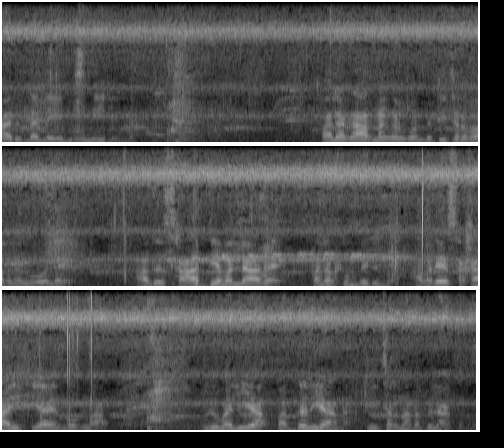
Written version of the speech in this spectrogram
ആരും തന്നെ ഈ ഭൂമിയിലില്ല. പല കാരണങ്ങൾ കൊണ്ട് ടീച്ചർ പറഞ്ഞതുപോലെ അത് സാധ്യമല്ലാതെ പലർക്കും വരുന്നു. അവരെ സഹായിക്കുക എന്നുള്ള ഒരു വലിയ പദ്ധതിയാണ് ടീച്ചർ നടപ്പിലാക്കുന്നത്.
